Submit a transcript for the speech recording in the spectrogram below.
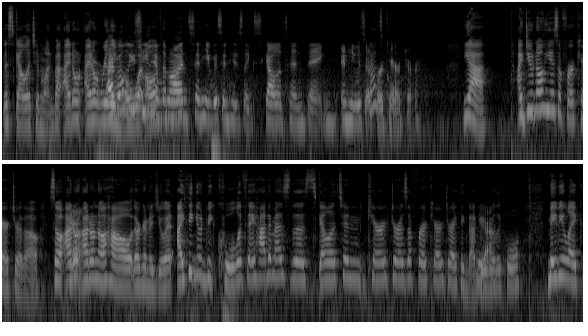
the skeleton one. But I don't I don't really I've know only what seen all him of them are. once, and he was in his like skeleton thing, and he was a That's fur cool. character. Yeah. I do know he is a fur character though. So I don't I don't know how they're going to do it. I think it would be cool if they had him as the skeleton character as a fur character. I think that'd be Yeah. really cool. Maybe like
